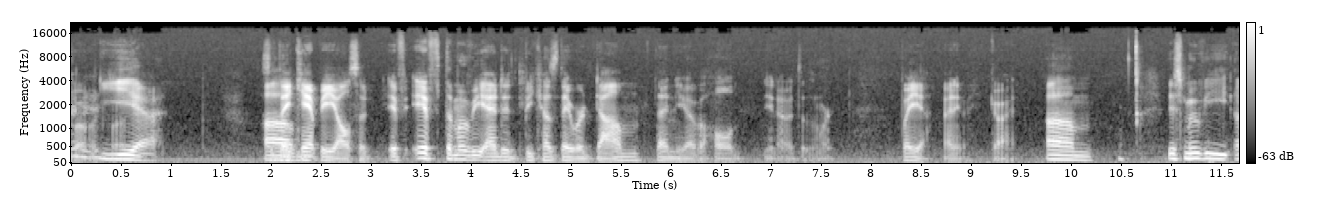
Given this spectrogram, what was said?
quote, unquote. yeah So they Um, can't be also if if the movie ended because they were dumb, then you have a whole you know it doesn't work. But yeah, anyway, go ahead. um, this movie, uh,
